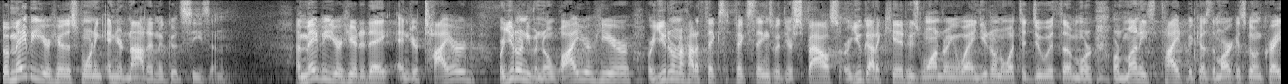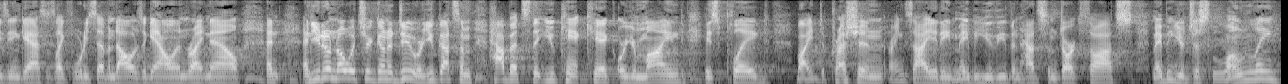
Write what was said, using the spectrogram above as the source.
But maybe you're here this morning and you're not in a good season. And maybe you're here today and you're tired, or you don't even know why you're here, or you don't know how to fix, fix things with your spouse, or you got a kid who's wandering away and you don't know what to do with them, or, or money's tight because the market's going crazy and gas is like $47 a gallon right now, and, and you don't know what you're gonna do, or you've got some habits that you can't kick, or your mind is plagued by depression or anxiety. Maybe you've even had some dark thoughts. Maybe you're just lonely.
